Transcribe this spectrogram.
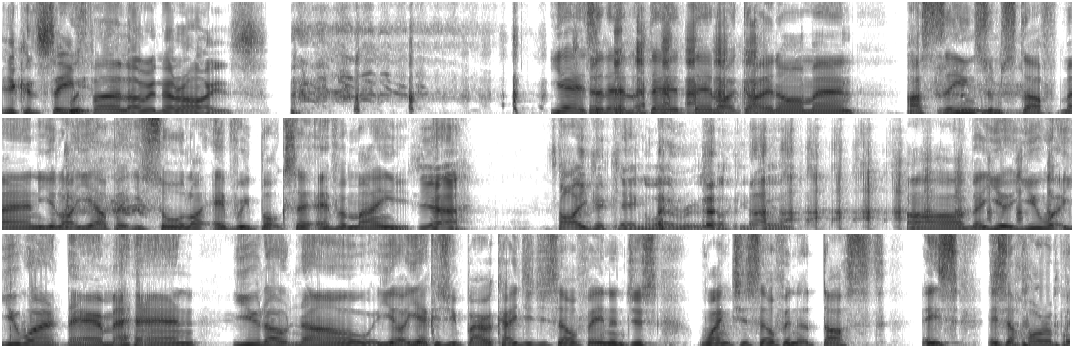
you can see We- furlough in their eyes. Yeah, so they're, they're, they're like going, oh man, I've seen some stuff, man. You're like, yeah, I bet you saw like every box set ever made. Yeah. Tiger King or whatever it was fucking called. Oh man, you you were you weren't there, man. You don't know. You yeah, because you barricaded yourself in and just wanked yourself into dust. It's it's a horrible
